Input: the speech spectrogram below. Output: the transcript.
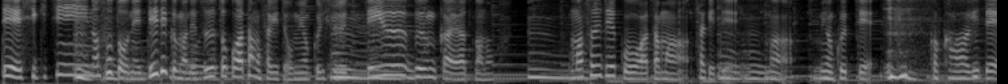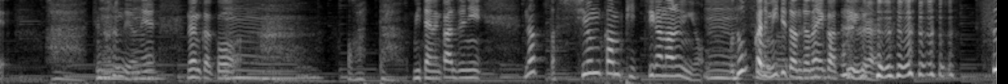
て敷地の外をね、出てくまでずっとこう頭下げてお見送りするっていう文化やったの。まあ、それでこう頭下げて、うんうん、まあ、見送ってこう顔上げてはあってなるんだよね、うんうん、なんかこう、うん、終わった。みたいな感じになった瞬間ピッチが鳴るんよ、うん、どっかで見てたんじゃないかっていうぐらい。数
